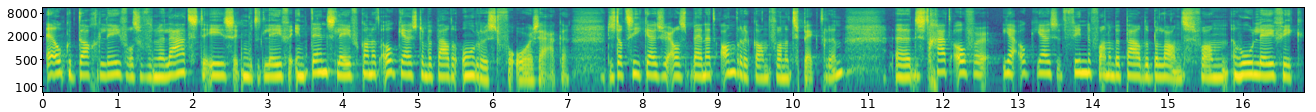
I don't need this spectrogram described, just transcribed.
elke dag leven alsof het mijn laatste is. Ik moet het leven intens leven. Kan het ook juist een bepaalde onrust veroorzaken. Dus dat zie ik juist weer als bijna het andere kant van het spectrum. Uh, dus het gaat over ja, ook juist het vinden van een bepaalde balans. Van hoe leef ik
